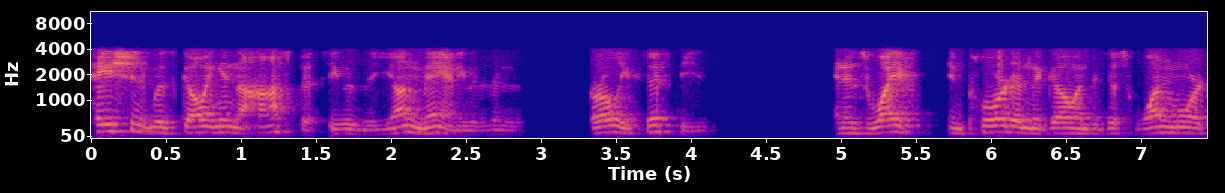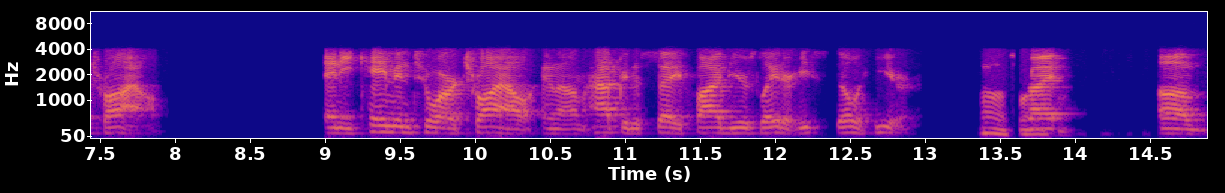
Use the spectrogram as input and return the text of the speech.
patient was going in the hospice. He was a young man. He was in his early 50s, and his wife implored him to go into just one more trial. And he came into our trial, and I'm happy to say, five years later, he's still here. Oh, right. Um,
